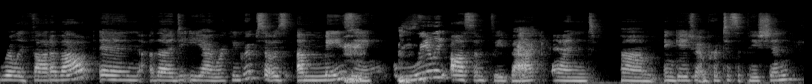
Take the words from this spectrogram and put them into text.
really thought about in the DEI working group. So it was amazing, really awesome feedback and um, engagement and participation.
